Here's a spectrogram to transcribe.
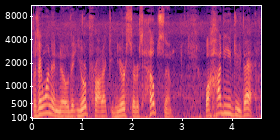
But they want to know that your product and your service helps them. Well, how do you do that?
